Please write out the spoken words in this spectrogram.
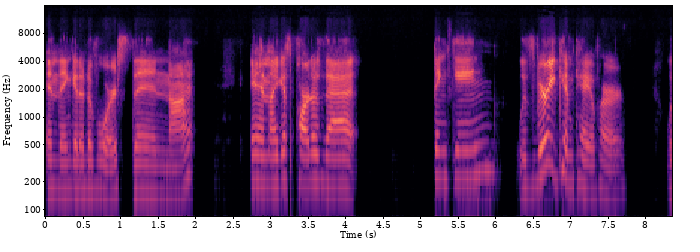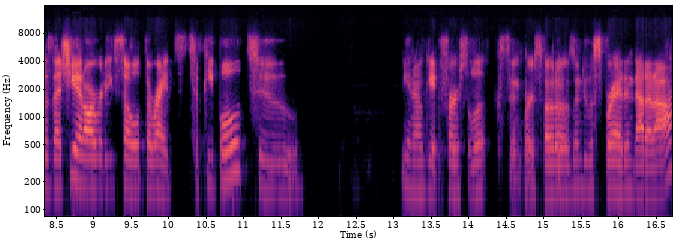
and then get a divorce than not. And I guess part of that thinking was very Kim K of her, was that she had already sold the rights to people to, you know, get first looks and first photos and do a spread and da da da,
